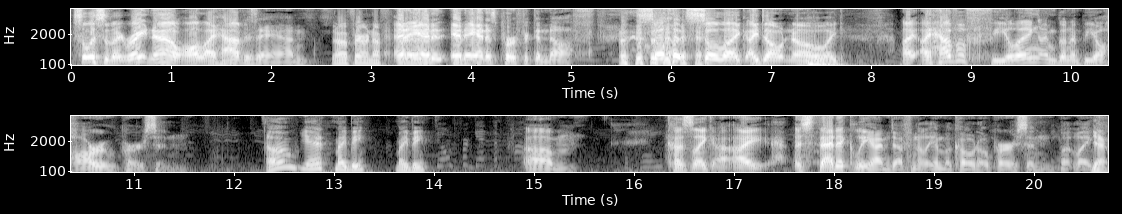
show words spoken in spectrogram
so listen. Like right now, all I have is Ann, oh, fair enough. and fair enough. Ann and Ann is perfect enough. So so like I don't know. Like I I have a feeling I'm going to be a Haru person. Oh, yeah, maybe, maybe. Um, Cause like I- aesthetically, I'm definitely a Makoto person, but like Yeah,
